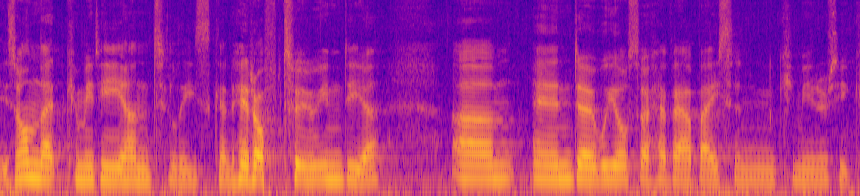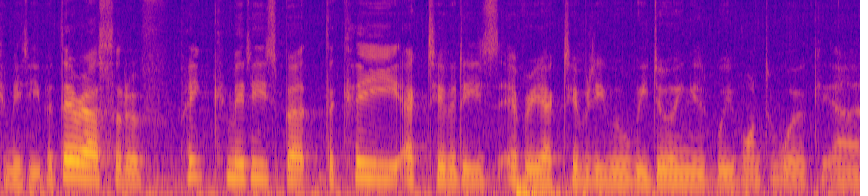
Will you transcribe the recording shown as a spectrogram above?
is on that committee until he's going to head off to India. Um, and uh, we also have our Basin Community Committee, but they're our sort of peak committees, but the key activities, every activity we'll be doing is we want to work uh,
